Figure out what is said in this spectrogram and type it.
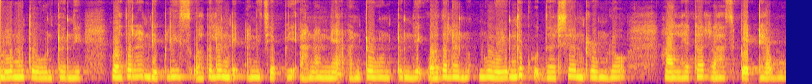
నులుముతూ ఉంటుంది. వదలండి ప్లీజ్ వదలండి అని చెప్పి అనన్య అంటూ ఉంటుంది. వదలను నువ్వు ఎందుకు దర్శన్ రూమ్లో ఆ లెటర్ రాసి పెట్టావు?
